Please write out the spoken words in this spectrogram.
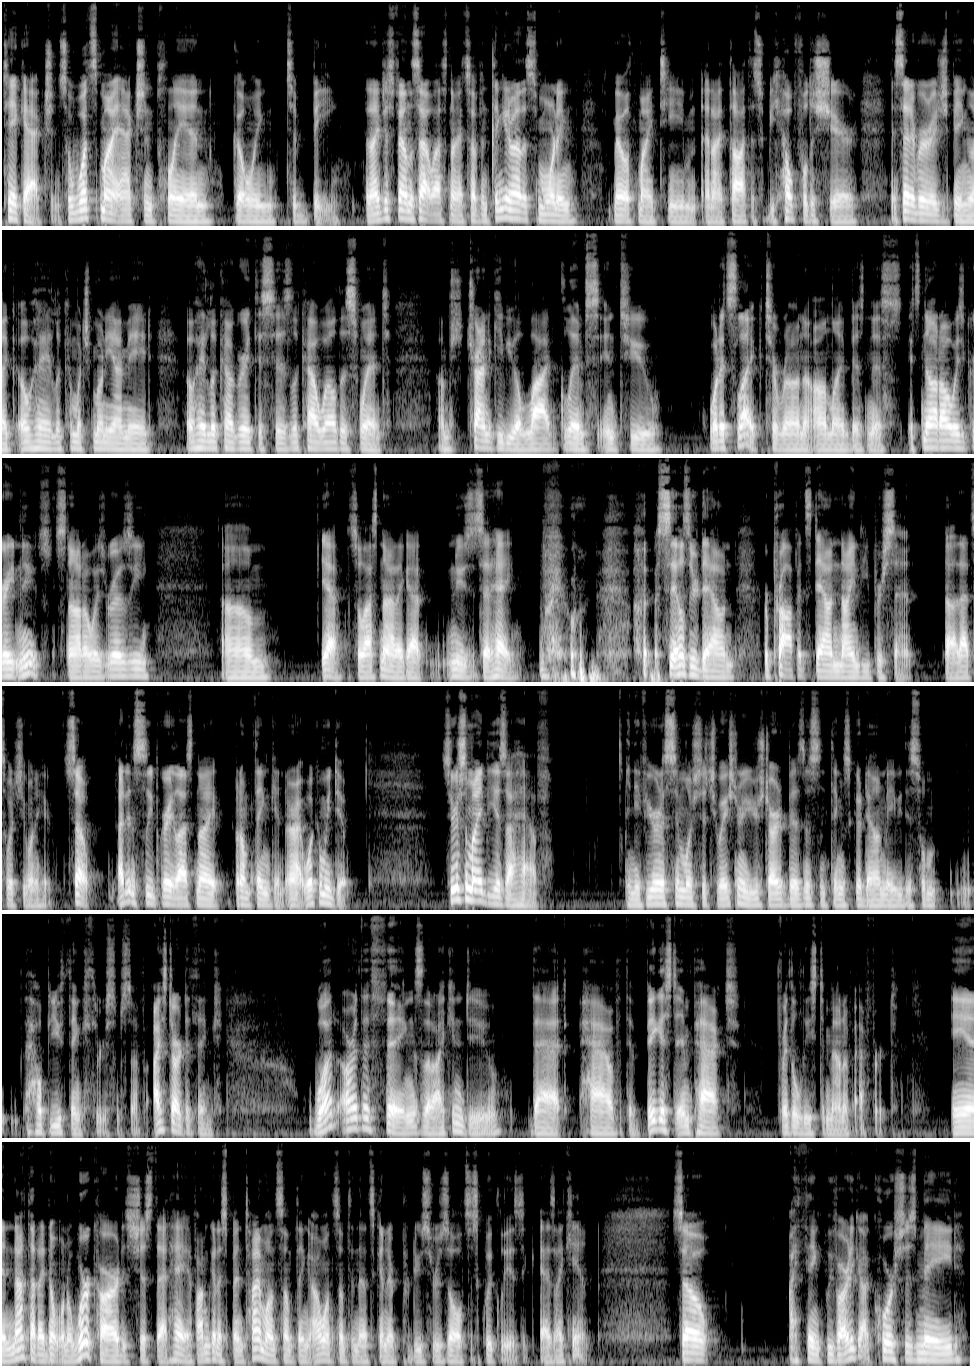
Take action. So what's my action plan going to be? And I just found this out last night. So I've been thinking about this morning, met with my team, and I thought this would be helpful to share. Instead of everybody just being like, oh, hey, look how much money I made. Oh, hey, look how great this is. Look how well this went. I'm trying to give you a live glimpse into what it's like to run an online business. It's not always great news. It's not always rosy. Um, yeah, so last night I got news that said, hey, sales are down or profits down 90%. Uh, that's what you want to hear. So I didn't sleep great last night, but I'm thinking, all right, what can we do? So here's some ideas I have. And if you're in a similar situation or you start a business and things go down, maybe this will help you think through some stuff. I start to think, what are the things that I can do that have the biggest impact for the least amount of effort? And not that I don't want to work hard, it's just that, hey, if I'm going to spend time on something, I want something that's going to produce results as quickly as, as I can. So I think we've already got courses made.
